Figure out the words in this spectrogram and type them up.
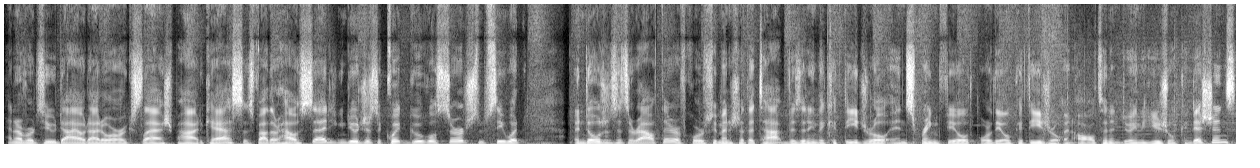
head over to dio.org slash podcast. As Father House said, you can do just a quick Google search to see what indulgences are out there. Of course, we mentioned at the top visiting the cathedral in Springfield or the old cathedral in Alton and doing the usual conditions,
